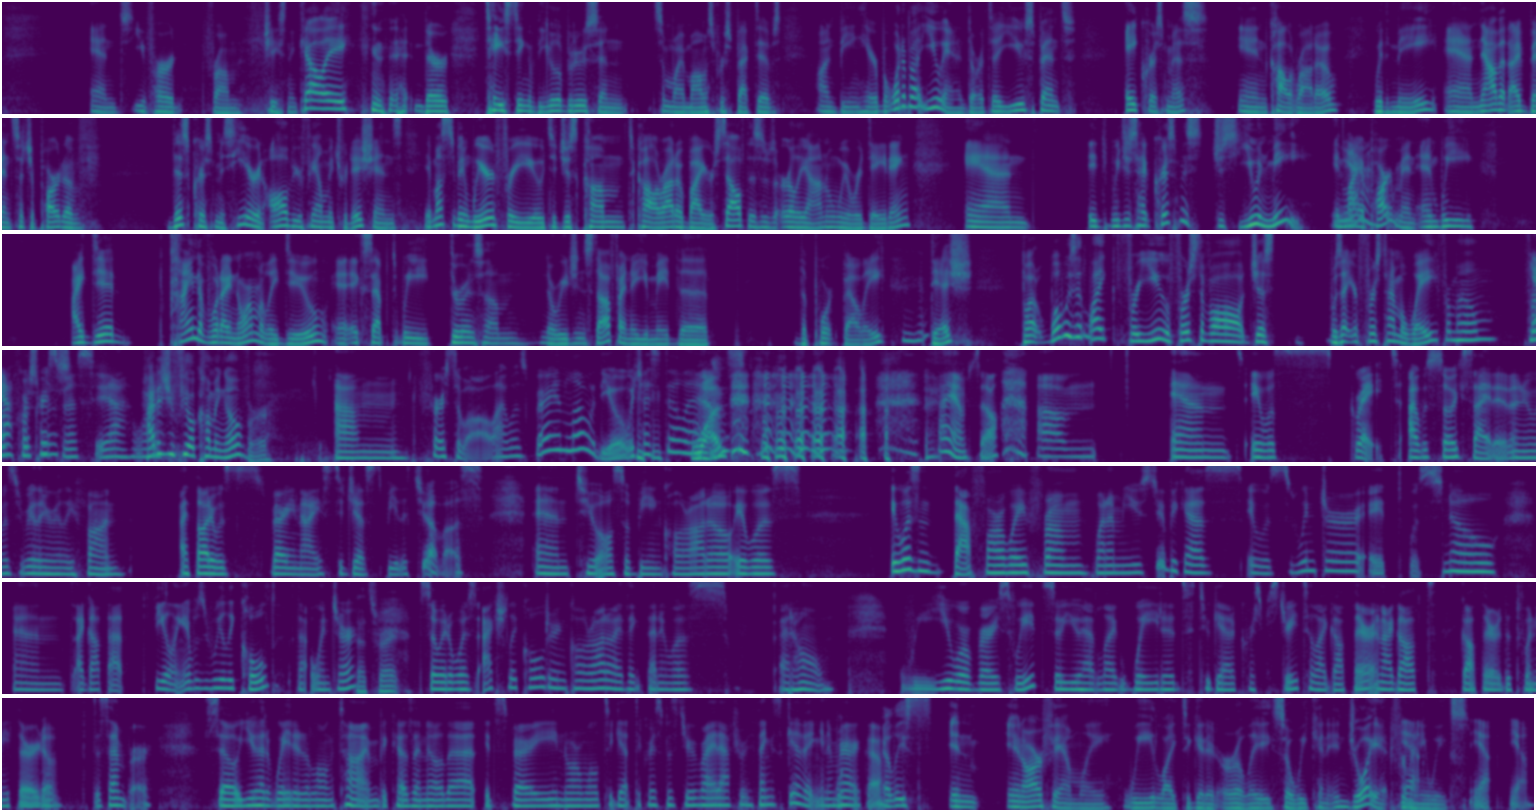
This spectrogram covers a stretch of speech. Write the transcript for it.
And you've heard from Jason and Kelly, their tasting of the Julebrus and some of my mom's perspectives on being here. But what about you, Anne-Dorthe? You spent a Christmas in Colorado with me. And now that I've been such a part of this Christmas here and all of your family traditions, it must have been weird for you to just come to Colorado by yourself. This was early on when we were dating. And it we just had Christmas just you and me in my apartment and we I did kind of what I normally do except we threw in some Norwegian stuff. I know you made the the pork belly Mhm. dish. But what was it like for you? First of all, just was that your first time away from home? Yeah, for Christmas. Yeah. How did you feel coming over? Um, first of all, I was very in love with you, which I still am. Was? I am still. Um, and it was great. I was so excited, and it was really, really fun. I thought it was very nice to just be the two of us, and to also be in Colorado. It was. It wasn't that far away from what I'm used to because it was winter, it was snow, and I got that feeling. It was really cold that winter. That's right. So it was actually colder in Colorado, I think, than it was at home. We you were very sweet, so you had like waited to get a Christmas tree till I got there, and I got got there the twenty third of December. So you had waited a long time because I know that it's very normal to get the Christmas tree right after Thanksgiving in America. At least in in our family, we like to get it early so we can enjoy it for Yeah. many weeks. Yeah, yeah.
